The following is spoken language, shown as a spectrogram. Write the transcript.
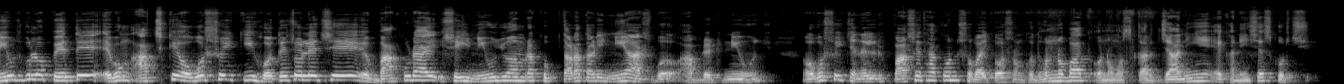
নিউজগুলো পেতে এবং আজকে অবশ্যই কি হতে চলেছে বাঁকুড়ায় সেই নিউজও আমরা খুব তাড়াতাড়ি নিয়ে আসব আপডেট নিউজ অবশ্যই চ্যানেলের পাশে থাকুন। সবাইকে অসংখ্য ধন্যবাদ ও নমস্কার জানিয়ে এখানেই শেষ করছি।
